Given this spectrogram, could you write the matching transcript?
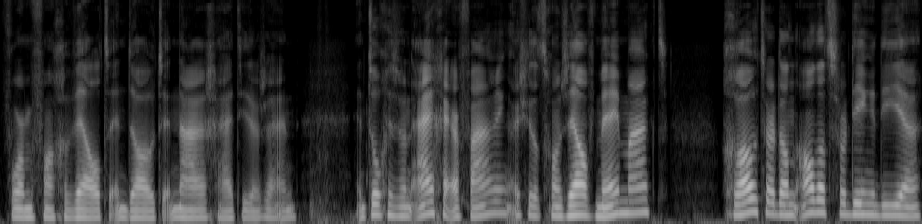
vormen van geweld en dood en narigheid die er zijn. En toch is zo'n eigen ervaring, als je dat gewoon zelf meemaakt, groter dan al dat soort dingen die je,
